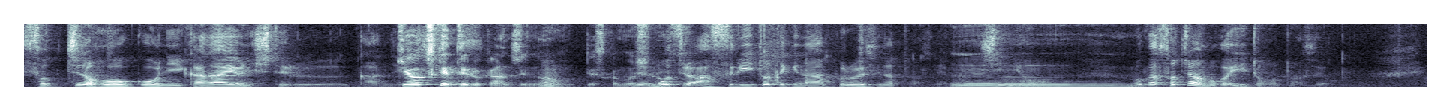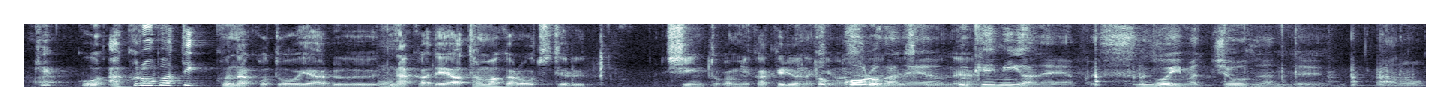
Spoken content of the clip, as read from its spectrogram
そっちの方向に行かないようにしてる感じ。気をつけてる感じなんですか、むしろ。でもちろんアスリート的なプロレスになってますね新日本は僕はそっちの方が僕はいいと思ってますよ。結構アクロバティックなことをやる中で、頭から落ちてるシーンとか見かけるような気とがするんですけどね。受け身がねやっぱりすごい今上手なんで、あの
